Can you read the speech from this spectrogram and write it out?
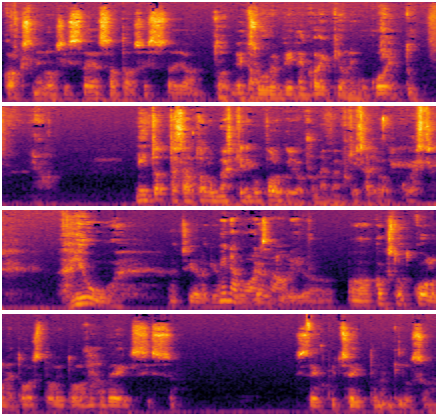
kaksnelosissa ja satasessa ja että suurin piirtein kaikki on niin kuin koettu niin totta, sä oot ollut myöskin niin polkujuoksun MM-kisajoukkueessa. Juu, Et sielläkin on Minä vuonna olit? Ja, aa, 2013 oli tuolla niin Walesissa. 77 kilsaa.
